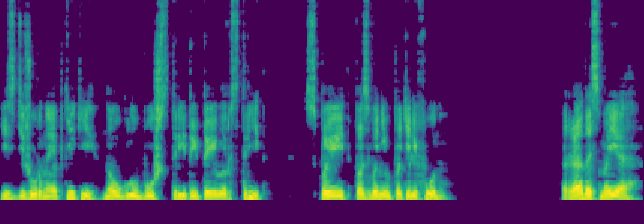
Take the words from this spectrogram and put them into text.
Из дежурной аптеки на углу Буш-стрит и Тейлор-стрит Спейд позвонил по телефону. «Радость моя!»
